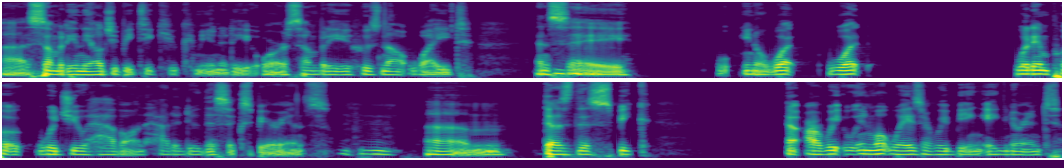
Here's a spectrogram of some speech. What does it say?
uh, somebody in the LGBTQ community or somebody who's not white, and say, you know, what what what input would you have on how to do this experience? Mm-hmm. um, does this speak are we in what ways are we being ignorant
